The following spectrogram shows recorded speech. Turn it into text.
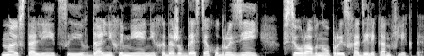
Но и в столице, и в дальних имениях, и даже в гостях у друзей все равно происходили конфликты.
